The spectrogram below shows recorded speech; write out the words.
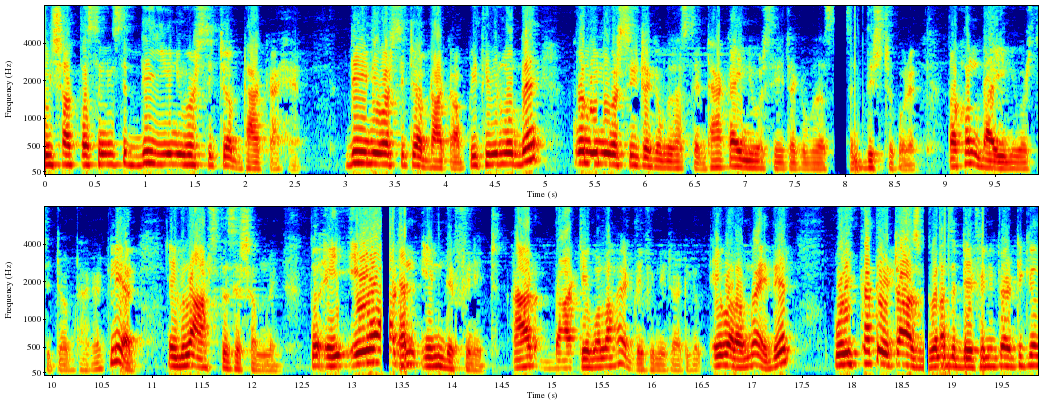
Nishad Tasim the university of Dhaka হ্যাঁ। The university of Dhaka. পৃথিবীর মধ্যে কোন ইউনিভার্সিটিটাকে বোঝাচ্ছে? ঢাকা ইউনিভার্সিটিটাকে বোঝাচ্ছে, নির্দিষ্ট করে। তখন the university of Dhaka, clear? এগুলো আসতেছে সামনে। তো এই এ আর এন ইনডেফিনিট, আর দা কে বলা হয় ডেফিনিট আর্টিকেল। এবার আমরা এদের পরীক্ষাতে এটা আসবে না যে ডেফিনিট আর্টিকেল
